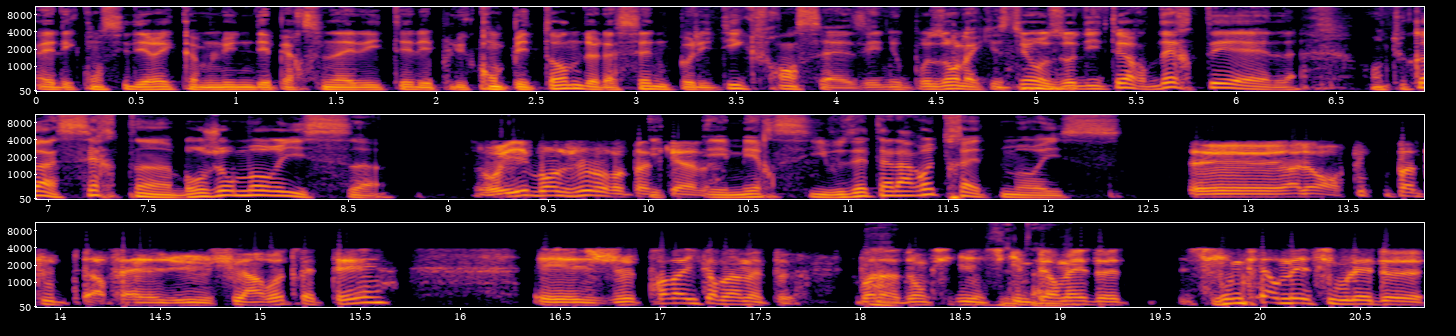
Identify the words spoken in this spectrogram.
elle est considérée comme l'une des personnalités les plus compétentes de la scène politique française. Et nous posons la question aux auditeurs d'RTL, en tout cas à certains. Bonjour Maurice. Oui, bonjour Pascal. Et merci. Vous êtes à la retraite, Maurice. Euh, alors, pas tout. Enfin, je suis un retraité et je travaille quand même un peu. Voilà, Ah, donc ce qui, ce qui me permet de, ce qui me permet, si vous voulez, de,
